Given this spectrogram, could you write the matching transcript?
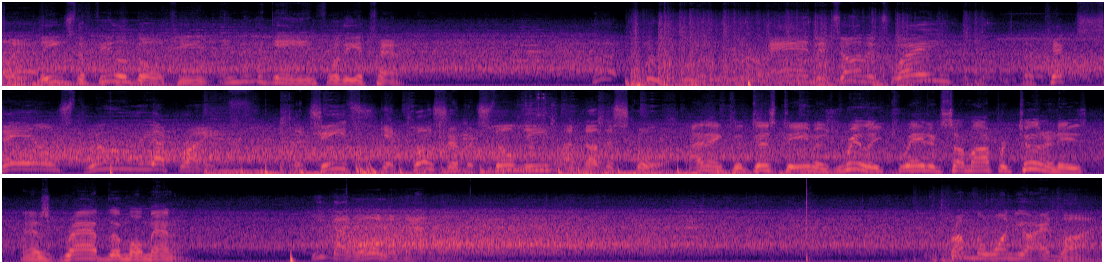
Elliott leads the field goal team into the game for the attempt. And it's on its way. The kick sails through the uprights. The Chiefs get closer but still need another score. I think that this team has really created some opportunities and has grabbed the momentum. He got all of that one. From the one-yard line.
